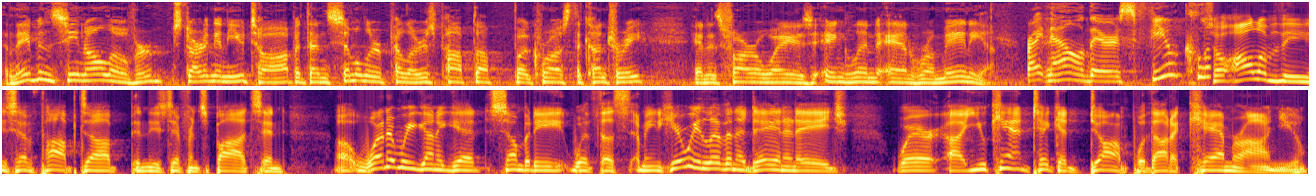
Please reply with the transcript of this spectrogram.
And they've been seen all over, starting in Utah, but then similar pillars popped up across the country and as far away as England and Romania. Right now, there's few clues. So all of these have popped up in these different spots. And uh, when are we going to get somebody with us? I mean, here we live in a day and an age where uh, you can't take a dump without a camera on you.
